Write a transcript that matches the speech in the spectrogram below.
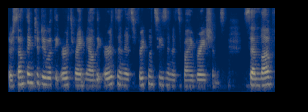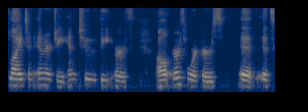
There's something to do with the earth right now the earth and its frequencies and its vibrations. Send love light and energy into the earth all earth workers, it, it's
